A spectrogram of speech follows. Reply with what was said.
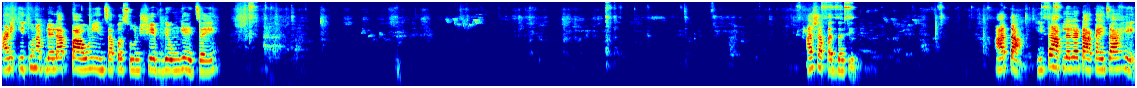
आणि इथून आपल्याला पाऊन इंचापासून शेप देऊन घ्यायचंय. अशा पद्धतीने. आता इथं आपल्याला टाकायचं आहे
